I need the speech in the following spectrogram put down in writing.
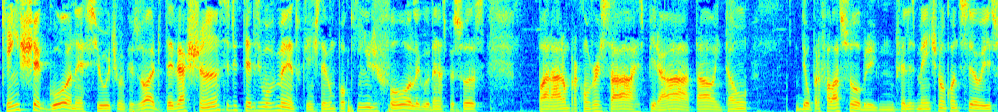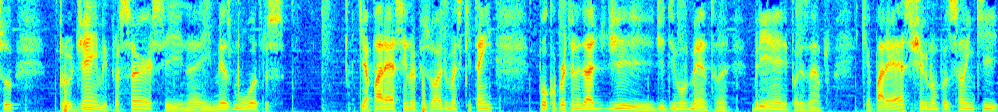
Quem chegou nesse último episódio teve a chance de ter desenvolvimento, que a gente teve um pouquinho de fôlego, né? As pessoas pararam para conversar, respirar, tal. Então deu para falar sobre. Infelizmente não aconteceu isso pro Jaime, pra Cersei, né? E mesmo outros que aparecem no episódio, mas que tem pouca oportunidade de, de desenvolvimento, né? Brienne, por exemplo que aparece, chega numa posição em que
